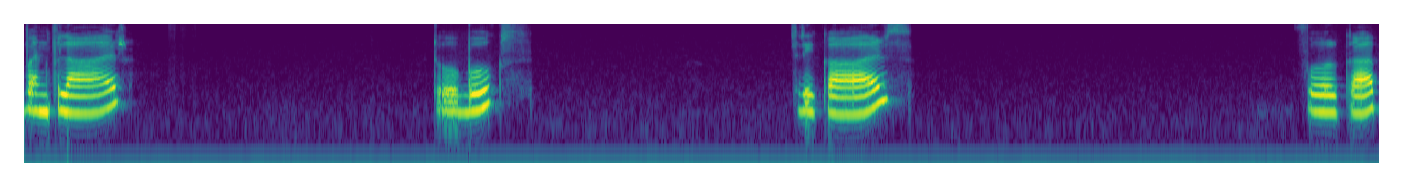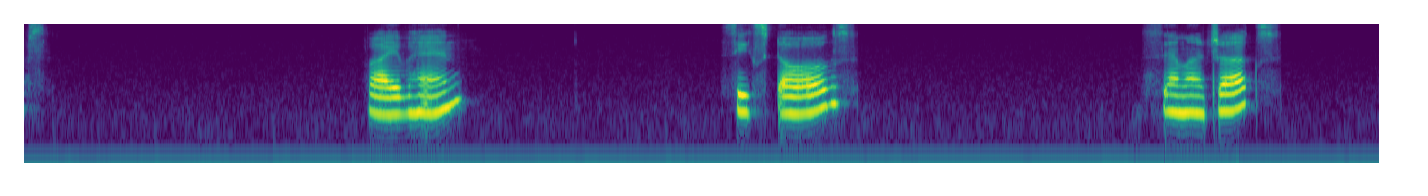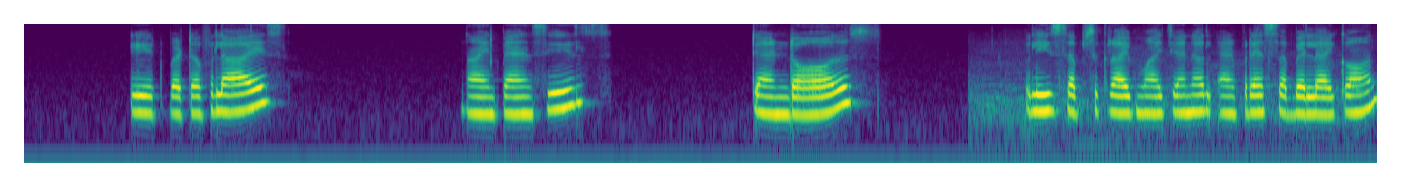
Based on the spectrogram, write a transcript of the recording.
one flower, two books, three cars, four cups, five hen, six dogs, seven trucks, eight butterflies, nine pencils, ten dolls. Please subscribe my channel and press the bell icon.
